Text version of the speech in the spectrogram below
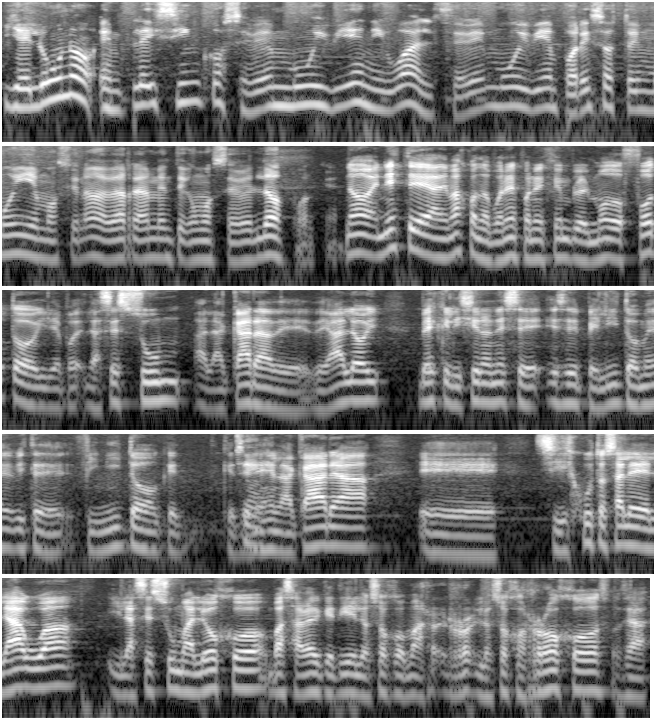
y el 1 en Play 5 se ve muy bien igual. Se ve muy bien. Por eso estoy muy emocionado de ver realmente cómo se ve el 2. Porque... No, en este además cuando pones, por ejemplo, el modo foto y le, haces zoom a la cara de, Aloy, ves que le hicieron ese, ese pelito, viste, finito que, que tenés en la cara. Eh, si justo sale del agua y le haces zoom al ojo, vas a ver que tiene los ojos más los ojos rojos, o sea,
